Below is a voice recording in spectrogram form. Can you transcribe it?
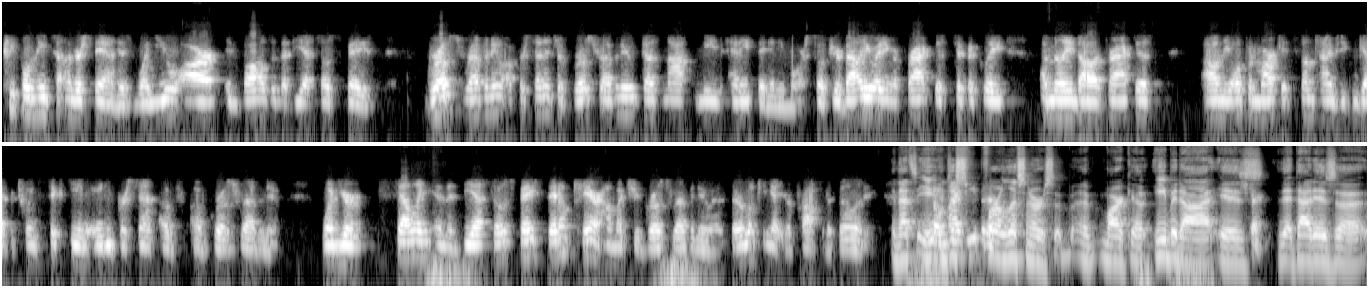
people need to understand is when you are involved in the DSO space, gross revenue, a percentage of gross revenue does not mean anything anymore. So if you're evaluating a practice, typically a million dollar practice, on the open market, sometimes you can get between 60 and 80% of, of gross revenue. When you're selling in the DSO space, they don't care how much your gross revenue is. They're looking at your profitability. And that's so just EBITDA, for our listeners, uh, Mark. Uh, EBITDA is sure. that that is uh,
